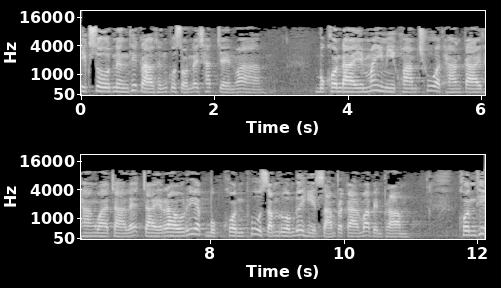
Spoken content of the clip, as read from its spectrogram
อีกสูตรหนึ่งที่กล่าวถึงกุศลได้ชัดเจนว่า บุคคลใดไม่มีความชั่วทางกายทางวาจาและใจเราเรียกบุคคลผู้สำรวมด้วยเหตุสามประการว่าเป็นพรามคนที่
